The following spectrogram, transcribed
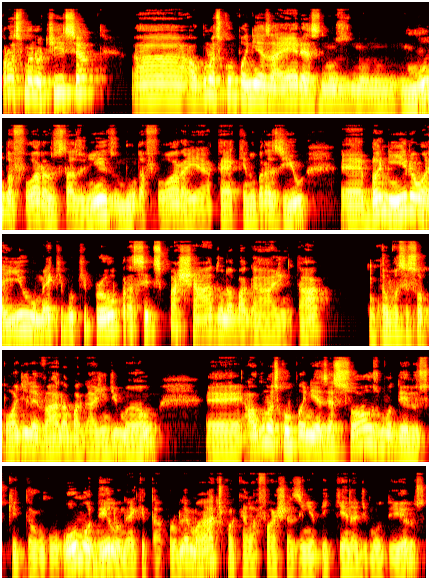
Próxima notícia. Ah, algumas companhias aéreas no, no, no, mundo afora, nos Estados Unidos, no mundo afora e até aqui no Brasil, é, baniram aí o MacBook Pro para ser despachado na bagagem, tá? Então você só pode levar na bagagem de mão. É, algumas companhias é só os modelos que estão o modelo, né, que está problemático, aquela faixazinha pequena de modelos,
